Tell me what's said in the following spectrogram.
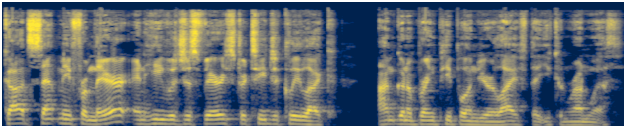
God sent me from there and he was just very strategically like, I'm going to bring people into your life that you can run with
